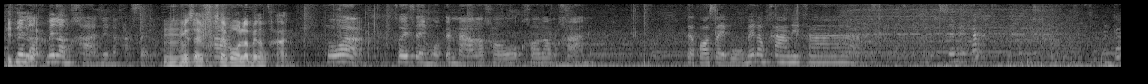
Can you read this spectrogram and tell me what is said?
พี่ดีไม่แหละลำไม่ลำคาญเลยนะคะใส่ อืมไม่ใส่ใส่โบแล้วไม่ลำคาญ เพราะว่า เคยใส่หมวกกันหนาวแล้วเขาเขารำคาญ แต่พอใส่บูไม่รำคาญเลยค่ะใช่ไหมคะใช่ไหมคะ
